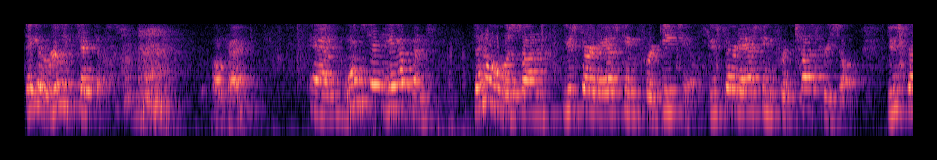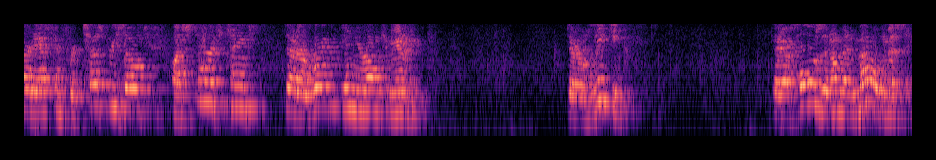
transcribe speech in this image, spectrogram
They get really ticked at us, okay? And once that happens, then all of a sudden, you start asking for details. You start asking for test results. You start asking for test results on storage tanks that are right in your own community. That are leaking. That have holes in them and metal missing.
